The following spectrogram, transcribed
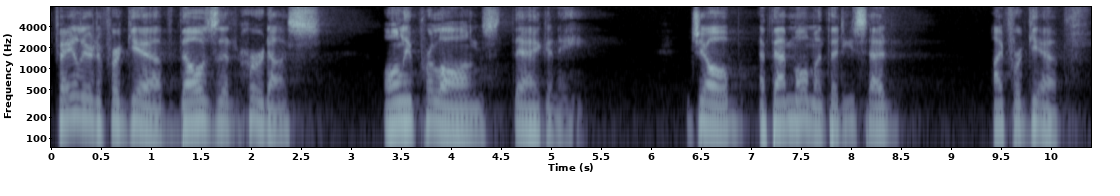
Failure to forgive those that hurt us only prolongs the agony. Job, at that moment that he said, I forgive,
